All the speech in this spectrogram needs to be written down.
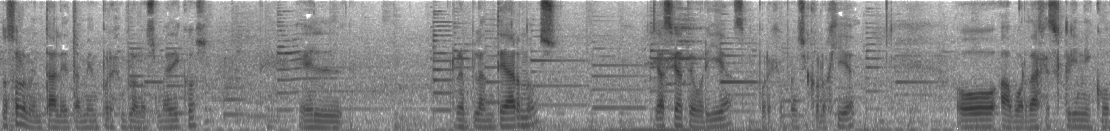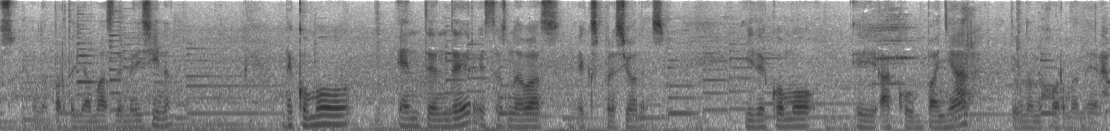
no solo mental, eh, también por ejemplo a los médicos, el replantearnos, ya sea teorías, por ejemplo en psicología, o abordajes clínicos en la parte ya más de medicina, de cómo entender estas nuevas expresiones y de cómo eh, acompañar de una mejor manera.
